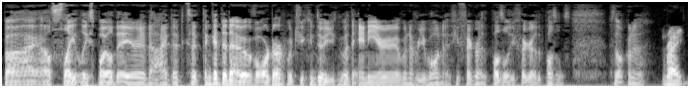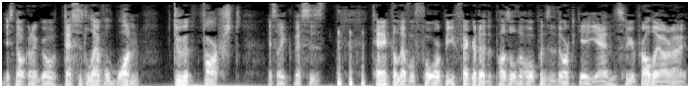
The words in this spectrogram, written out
but I, I'll slightly spoil the area that I did because I think I did it out of order, which you can do. You can go to any area whenever you want. If you figure out the puzzle, you figure out the puzzles. It's not gonna. Right. It's not gonna go. This is level one. Do it first. It's like this is technically level four, but you figured out the puzzle that opens the door to get you in, so you're probably all right.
